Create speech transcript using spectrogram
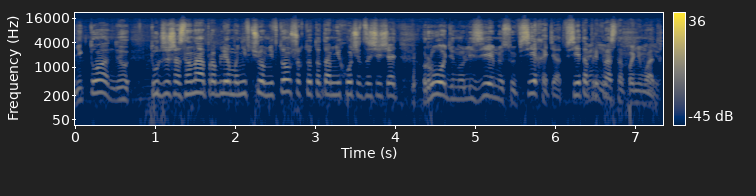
никто, э, тут же основная проблема ни в чем, не в том, что кто-то там не хочет защищать родину или землю свою, все хотят, все это прекрасно понимают,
